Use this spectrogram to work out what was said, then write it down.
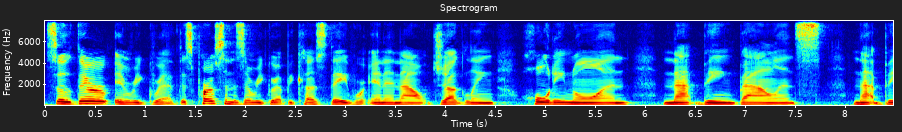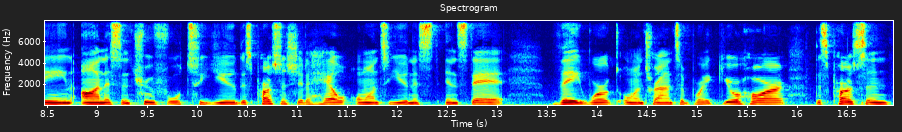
So they're in regret. This person is in regret because they were in and out, juggling, holding on, not being balanced not being honest and truthful to you. This person should have held on to you, instead, they worked on trying to break your heart. This person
